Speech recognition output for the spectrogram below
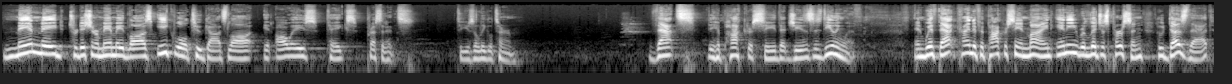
man made tradition or man made laws equal to God's law, it always takes precedence, to use a legal term. That's the hypocrisy that Jesus is dealing with. And with that kind of hypocrisy in mind, any religious person who does that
